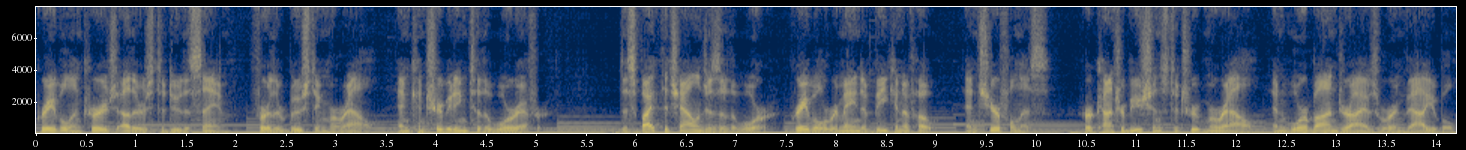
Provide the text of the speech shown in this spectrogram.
Grable encouraged others to do the same, further boosting morale and contributing to the war effort. Despite the challenges of the war, Grable remained a beacon of hope and cheerfulness. Her contributions to troop morale and war bond drives were invaluable,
